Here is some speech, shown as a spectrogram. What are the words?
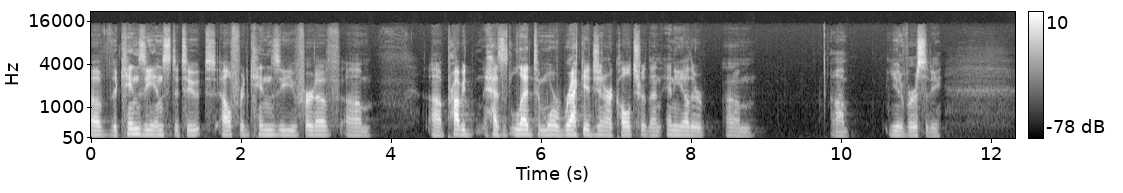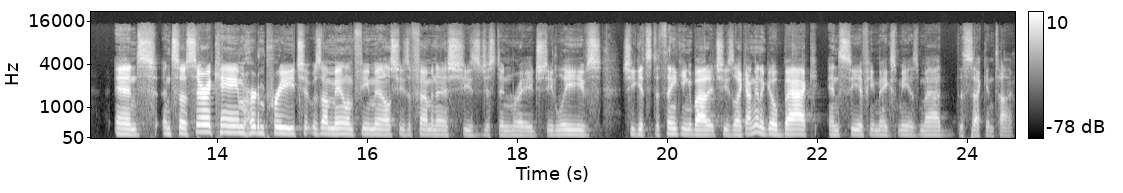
of the Kinsey Institute. Alfred Kinsey, you've heard of, um, uh, probably has led to more wreckage in our culture than any other um, uh, university. And, and so Sarah came, heard him preach. It was on male and female. She's a feminist. She's just enraged. She leaves. She gets to thinking about it. She's like, I'm going to go back and see if he makes me as mad the second time.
